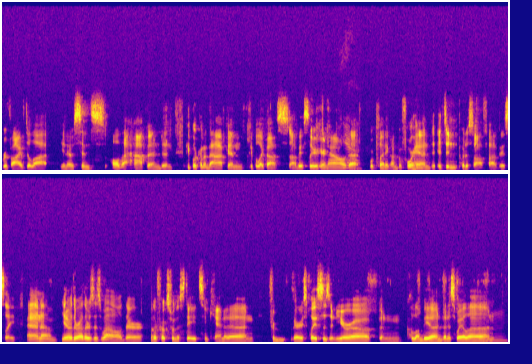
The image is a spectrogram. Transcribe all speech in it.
revived a lot, you know, since all that happened. And people are coming back, and people like us obviously are here now Yeah. that we're planning on beforehand. It didn't put us off, obviously. And, um, you know, there are others as well. There are other folks from the States and Canada and from various places in Europe and Colombia and Venezuela and Mhm.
